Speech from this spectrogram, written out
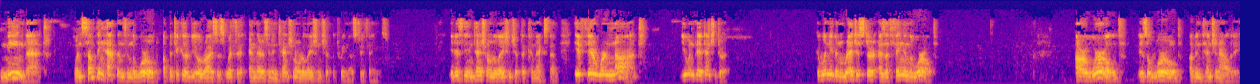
mean that when something happens in the world, a particular view arises with it, and there's an intentional relationship between those two things. It is the intentional relationship that connects them. If there were not, you wouldn't pay attention to it. It wouldn't even register as a thing in the world our world is a world of intentionality.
